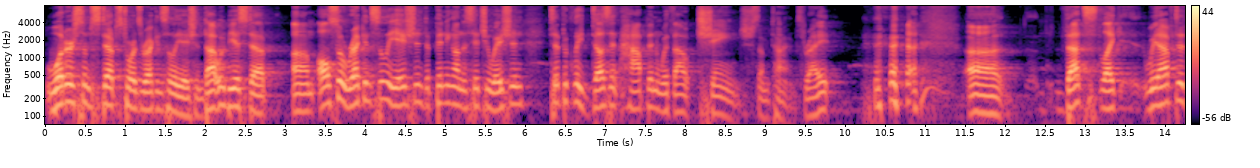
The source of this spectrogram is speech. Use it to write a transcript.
what are some steps towards reconciliation? That would be a step. Um, also, reconciliation, depending on the situation, typically doesn't happen without change sometimes, right? uh, that's like, we have to,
